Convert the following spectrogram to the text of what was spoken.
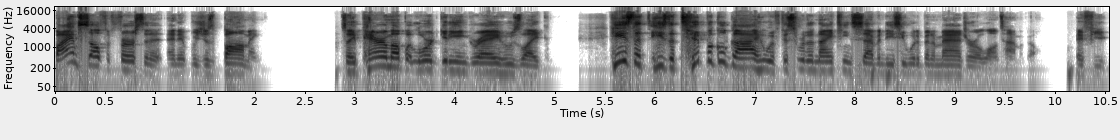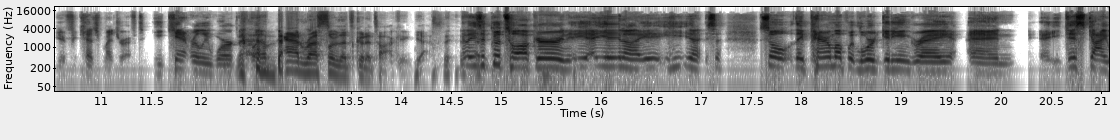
by himself at first, and it, and it was just bombing. So they pair him up with Lord Gideon Gray, who's like, he's the he's the typical guy who, if this were the 1970s, he would have been a manager a long time ago. If you if you catch my drift, he can't really work. a bad wrestler that's good at talking. Yes. and he's a good talker, and you know, he, so, so they pair him up with Lord Gideon Gray, and eh, this guy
